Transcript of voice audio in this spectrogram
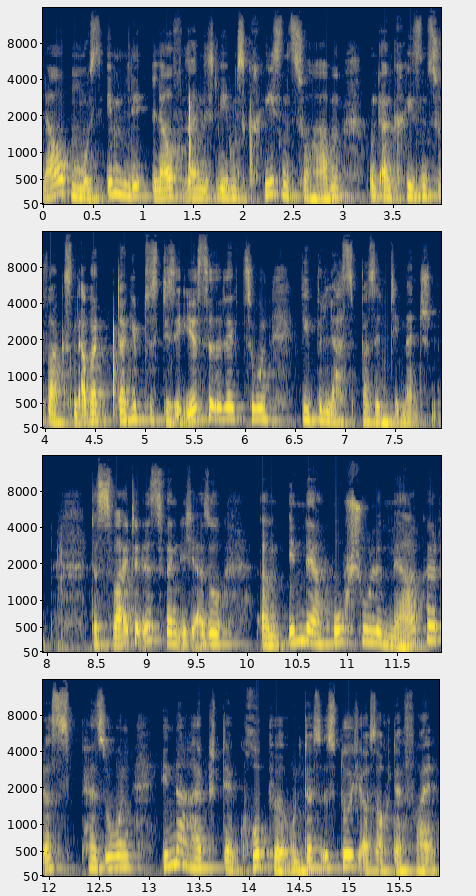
erlauben muss, im Laufe seines Lebens Krisen zu haben und an Krisen zu wachsen. Aber da gibt es diese erste Selektion, wie belastbar sind die Menschen. Das zweite ist, wenn ich also ähm, in der Hochschule merke, dass Personen innerhalb der Gruppe, und das ist durchaus auch der Fall,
